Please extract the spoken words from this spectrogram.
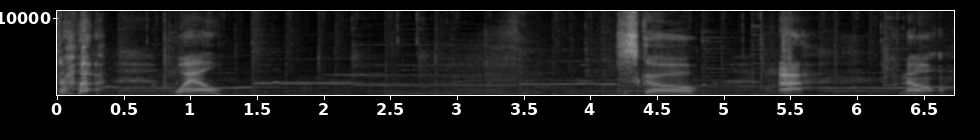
well. Just go. Ah. No.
